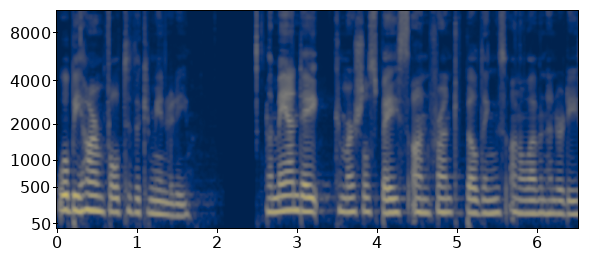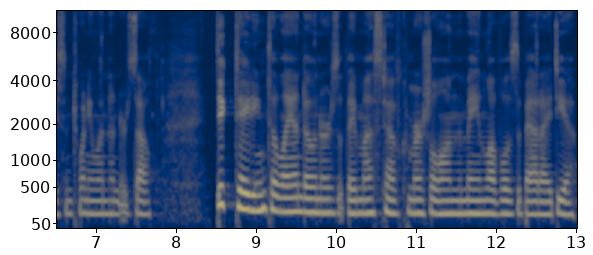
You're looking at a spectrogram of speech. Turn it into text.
will be harmful to the community. The mandate commercial space on front buildings on 1100 East and 2100 South. Dictating to landowners that they must have commercial on the main level is a bad idea.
